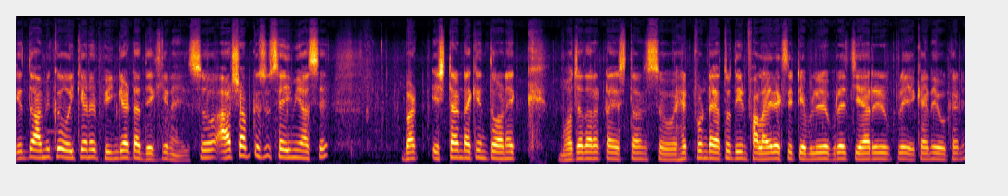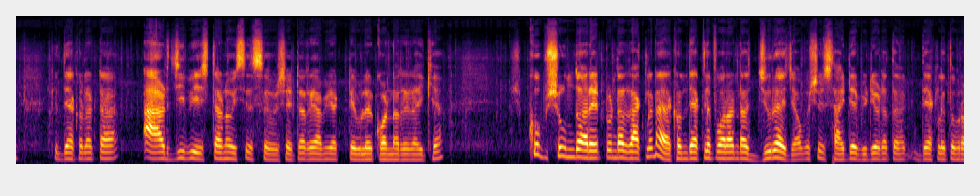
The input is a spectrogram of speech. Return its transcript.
কিন্তু আমি ওইখানের ফিঙ্গারটা দেখি নাই। সো আর সব কিছু সেমই আছে। বাট স্ট্যান্ডটা কিন্তু অনেক মজাদার একটা স্ট্যান্ড সো হেডফোনটা এতদিন ফালাই রাখছি টেবিলের উপরে চেয়ারের উপরে, এখানে, ওখানে। কিন্তু এখন একটা আট জিবি স্ট্যান্ড হয়েছে সো সেটারে আমি এক টেবিলের কর্নারে রাখিয়া খুব সুন্দর হেডফোনটা রাখলে না, এখন দেখলে পরানটা জুড়াই যায়। অবশ্যই সাইডের ভিডিওটা দেখলে তোমরা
